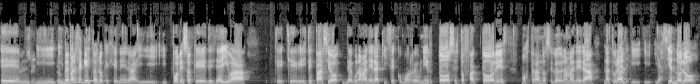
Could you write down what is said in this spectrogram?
Eh, y, me parece que esto es lo que genera, y, por eso que desde ahí va que, este espacio, de alguna manera, quise como reunir todos estos factores, mostrándoselo de una manera natural y, haciéndolo,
